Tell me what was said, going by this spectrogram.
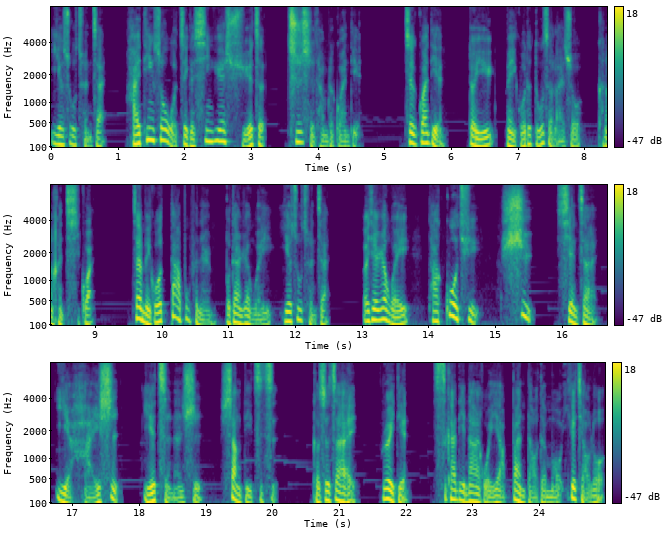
耶稣存在，还听说我这个新约学者支持他们的观点。这个观点。对于美国的读者来说，可能很奇怪。在美国，大部分的人不但认为耶稣存在，而且认为他过去是、现在也还是，也只能是上帝之子。可是，在瑞典、斯堪的纳维亚半岛的某一个角落，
